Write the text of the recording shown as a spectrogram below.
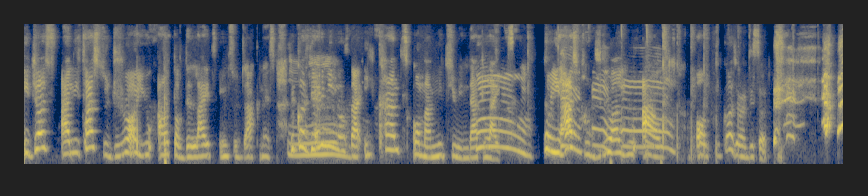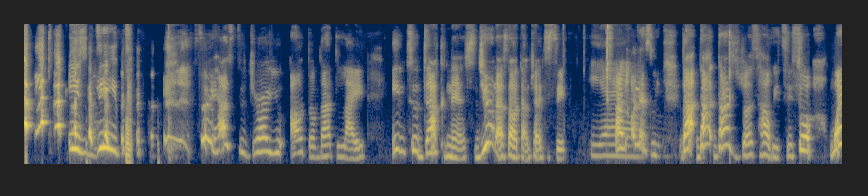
it just, and it has to draw you out of the light into darkness. Because the enemy knows that he can't come and meet you in that light. Mm. So he has Mm, to mm, draw you out mm. of, because we're on this one. It's deep. so he has to draw you out of that light into darkness. Do you understand what I'm trying to say? Yeah. And honestly, that that that's just how it is. So when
